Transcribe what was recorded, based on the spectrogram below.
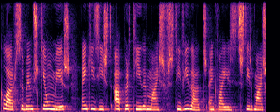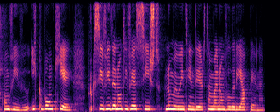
Claro, sabemos que é um mês em que existe à partida mais festividades, em que vai existir mais convívio e que bom que é, porque se a vida não tivesse isto, no meu entender, também não valeria a pena.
